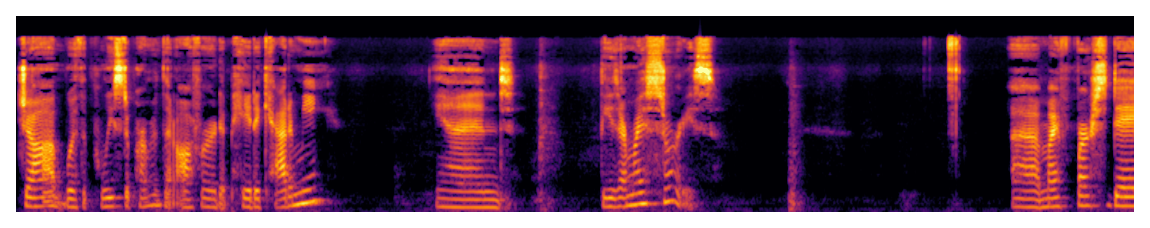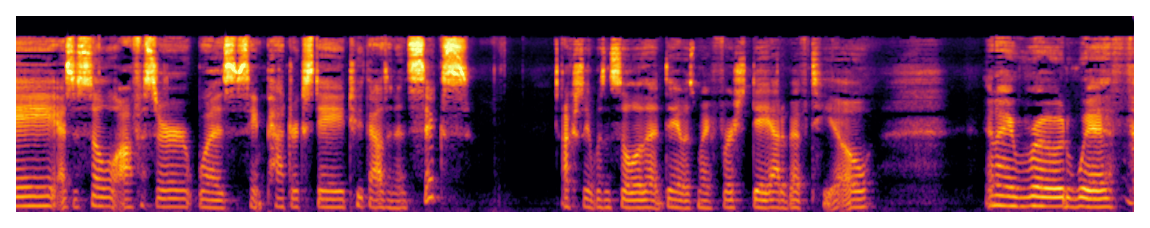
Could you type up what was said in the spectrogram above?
job with a police department that offered a paid academy. And these are my stories. Uh, my first day as a solo officer was St. Patrick's Day 2006. Actually, it wasn't solo that day, it was my first day out of FTO. And I rode with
